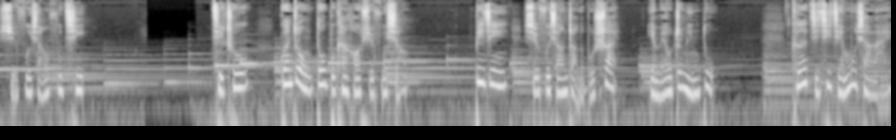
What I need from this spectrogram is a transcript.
许富祥夫妻。起初，观众都不看好许富祥，毕竟许富祥长得不帅，也没有知名度。可几期节目下来，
